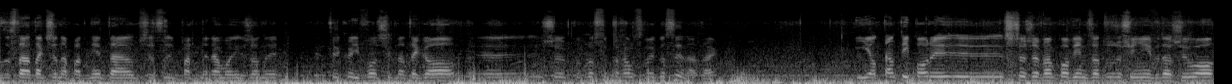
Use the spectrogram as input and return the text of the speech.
została także napadnięta przez partnera mojej żony tylko i wyłącznie dlatego, y, że po prostu kocham swojego syna, tak? I od tamtej pory, y, szczerze Wam powiem, za dużo się nie wydarzyło.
